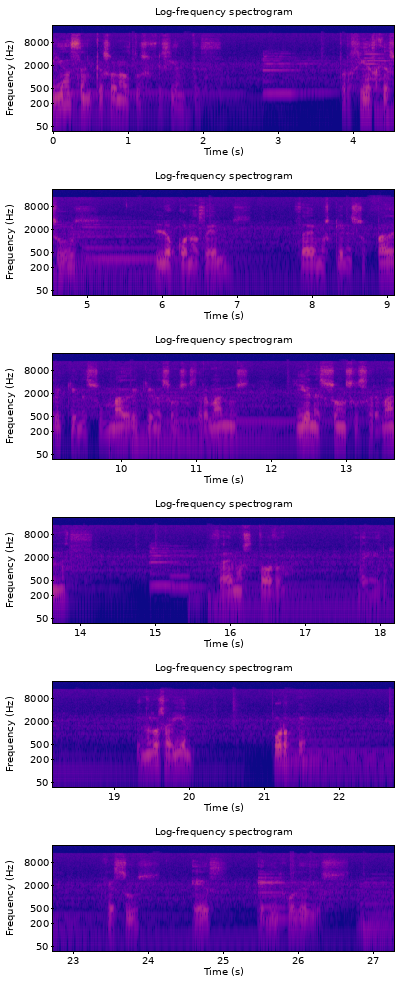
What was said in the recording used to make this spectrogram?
piensan que son autosuficientes. Pero si es Jesús, lo conocemos, sabemos quién es su padre, quién es su madre, quiénes son sus hermanos, quiénes son sus hermanas. Sabemos todo de Él. Y no lo sabían porque Jesús es el Hijo de Dios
